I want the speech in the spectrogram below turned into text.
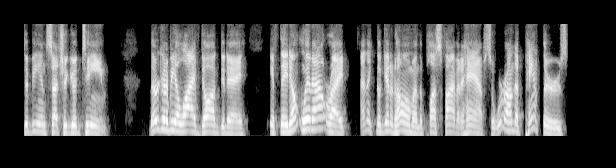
to being such a good team. They're going to be a live dog today. If they don't win outright, I think they'll get it home on the plus five and a half. So we're on the Panthers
